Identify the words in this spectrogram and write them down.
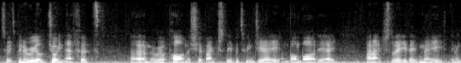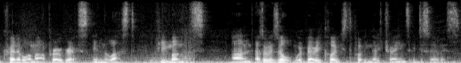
So it's been a real joint effort, um, a real partnership actually between GA and Bombardier. And actually, they've made an incredible amount of progress in the last few months. And as a result, we're very close to putting those trains into service.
